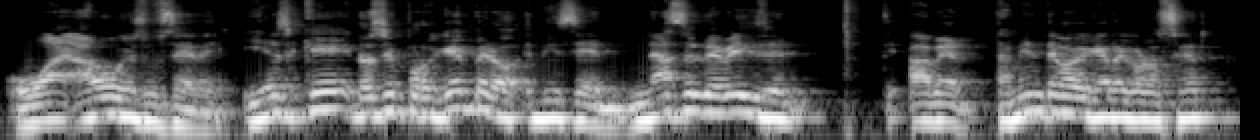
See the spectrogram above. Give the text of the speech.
o algo que sucede. Y es que, no sé por qué, pero dicen, nace el bebé y dicen, a ver, también tengo que reconocer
